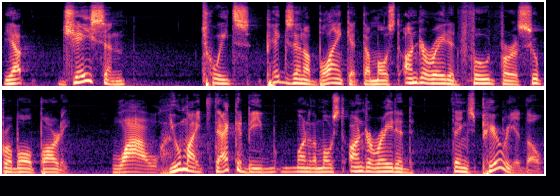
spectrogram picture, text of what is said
Yep. Jason tweets pigs in a blanket, the most underrated food for a Super Bowl party. Wow. You might that could be one of the most underrated things, period, though.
